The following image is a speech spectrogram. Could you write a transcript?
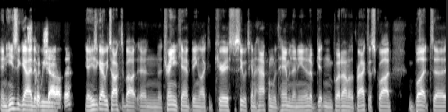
and he's the guy Just that we shout out there. Yeah, he's a guy we talked about in the training camp, being like curious to see what's going to happen with him, and then he ended up getting put onto the practice squad. But uh,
